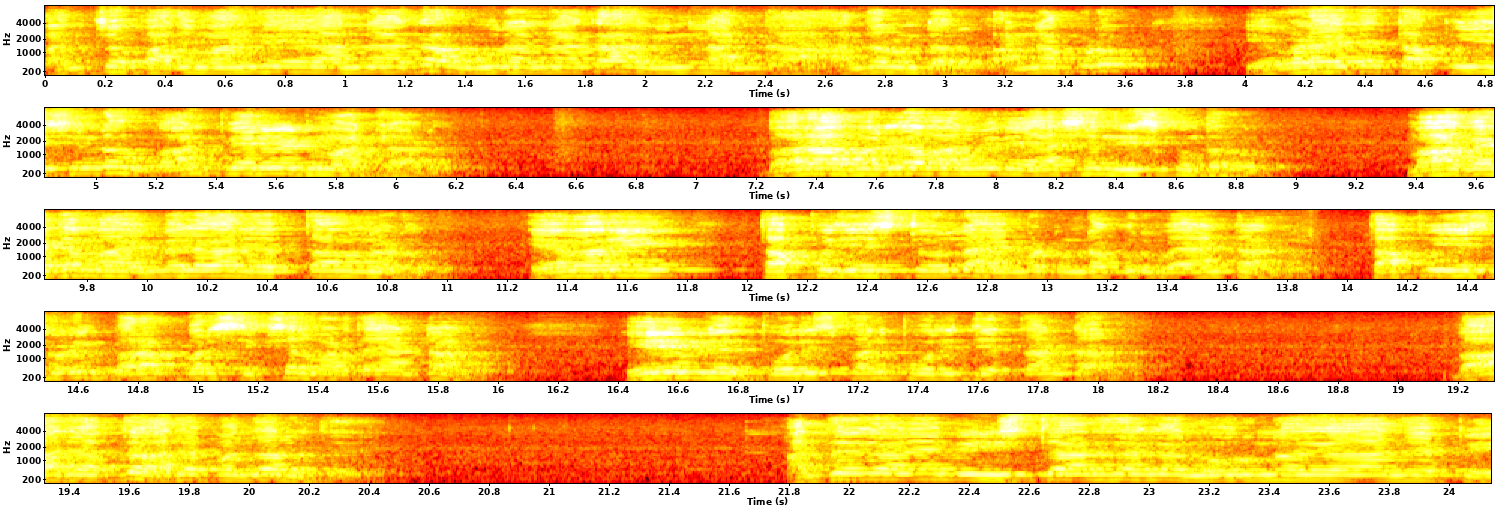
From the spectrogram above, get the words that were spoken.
మంచో పది మంది అన్నాక ఊరన్నాక వీళ్ళు అన్న అందరు ఉంటారు. అన్నప్పుడు ఎవడైతే తప్పు చేసిండో వాని పేరు పెట్టి మాట్లాడు. బరాబరిగా వాని మీద యాక్షన్ తీసుకుంటారు. మాకైతే మా ఎమ్మెల్యే గారు చెప్తా ఉన్నాడు. ఏమని? తప్పు చేసిన వాళ్ళు ఎంబటి ఉండకూరు పోయి అంటాను తప్పు చేసిన వాడికి బరాబర్ శిక్షలు పడతాయి అంటాను ఏం లేదు పోలీస్ పని పోలీస్ చెప్తా అంటాను బాగా చెప్తే అదే పని జరుగుతుంది. అంతేగాని మీ ఇష్టానుసంగా నోరున్నది కదా అని చెప్పి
